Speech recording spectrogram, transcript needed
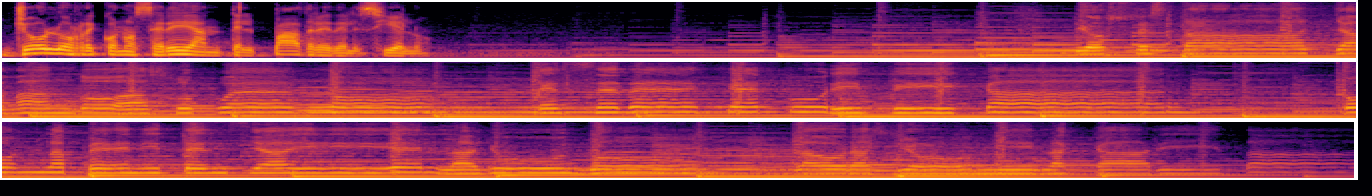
yo lo reconoceré ante el Padre del cielo. Dios está llamando a su pueblo que se deje purificar con la penitencia y el ayuno, la oración y la caridad.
